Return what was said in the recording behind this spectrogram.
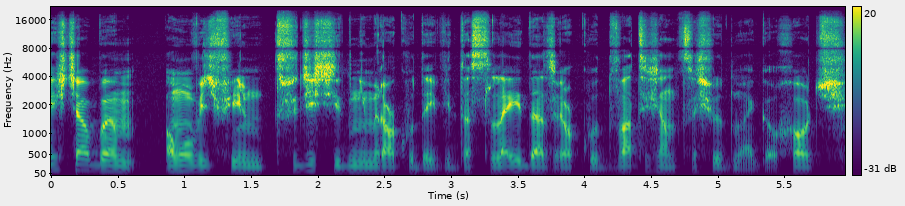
Dzisiaj chciałbym omówić film 30 dni mroku Davida Slade'a z roku 2007, choć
